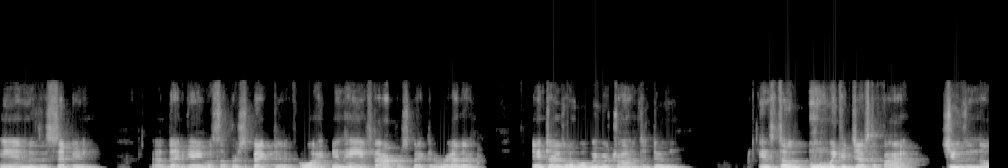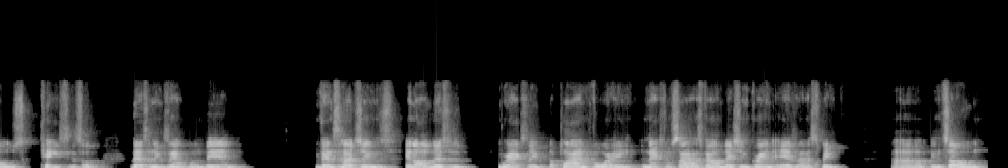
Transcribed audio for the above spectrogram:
and Mississippi, uh, that gave us a perspective or enhanced our perspective rather in terms of what we were trying to do. And so we could justify choosing those cases. So that's an example. And then Vince Hutchings, and all of this is, we're actually applying for a National Science Foundation grant as I speak. Uh, and so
